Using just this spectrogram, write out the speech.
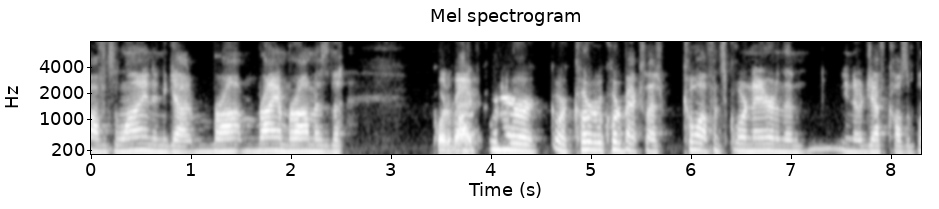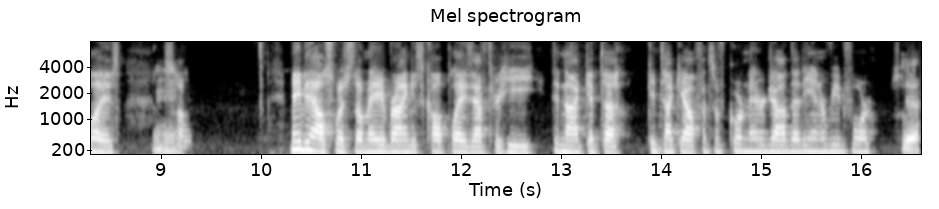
offensive line, and you got Bra- Brian Brohm as the quarterback. offensive coordinator or quarter, quarterback slash co-offense coordinator, and then you know Jeff calls the plays. Mhm. So maybe that'll switch though. Maybe Brian gets called plays after he did not get the Kentucky offensive coordinator job that he interviewed for. So Yeah,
